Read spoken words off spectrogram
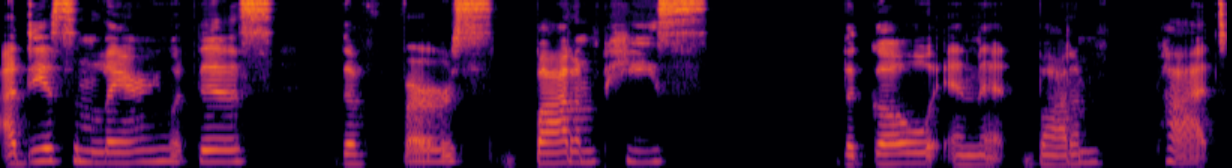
I did some layering with this. The first bottom piece, the gold in that bottom pot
